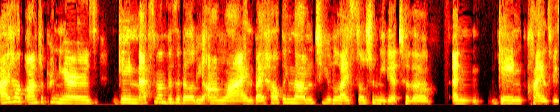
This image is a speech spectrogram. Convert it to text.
I help entrepreneurs gain maximum visibility online by helping them to utilize social media to the and gain clients via,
